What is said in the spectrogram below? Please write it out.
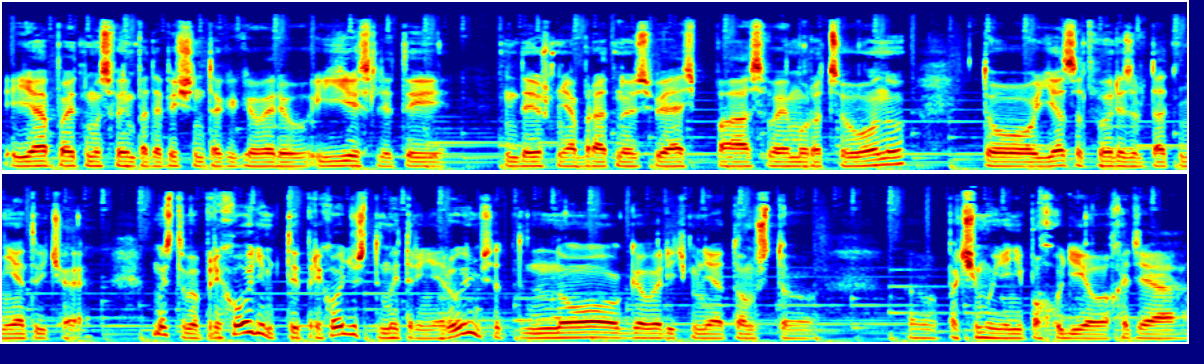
И я поэтому своим подопечным так и говорю, если ты даешь мне обратную связь по своему рациону, то я за твой результат не отвечаю. Мы с тобой приходим, ты приходишь, мы тренируемся, но говорить мне о том, что почему я не похудела, хотя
